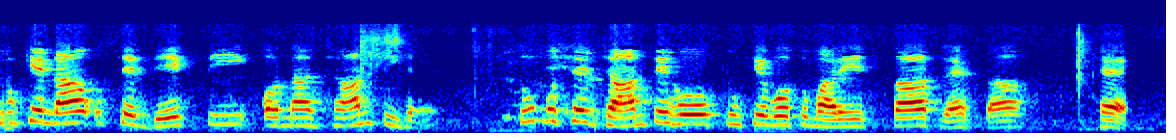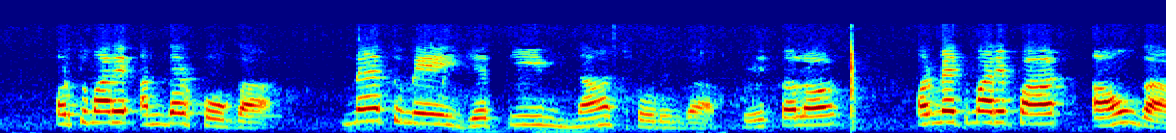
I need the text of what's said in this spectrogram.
क्योंकि ना उसे देखती और ना जानती है। तुम उसे जानते हो क्योंकि वो तुम्हारे साथ रहता है और तुम्हारे अंदर होगा। मैं तुम्हें यतीम ना छोड़ूँगा लॉर्ड और मैं तुम्हारे पास आऊँगा।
